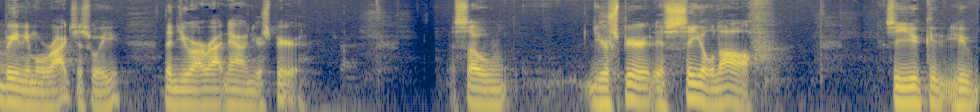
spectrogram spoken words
be any more righteous, will you, than you are right now in your spirit. So your spirit is sealed off. So you could you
